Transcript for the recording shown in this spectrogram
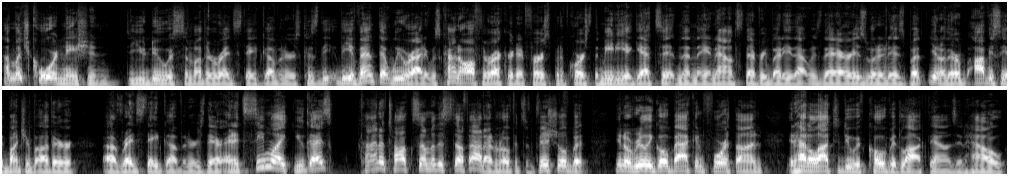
How much coordination do you do with some other red state governors? Because the, the event that we were at, it was kind of off the record at first, but of course the media gets it and then they announced everybody that was there is what it is. But, you know, there are obviously a bunch of other uh, red state governors there. And it seemed like you guys kind of talked some of this stuff out. I don't know if it's official, but, you know, really go back and forth on it had a lot to do with COVID lockdowns and how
